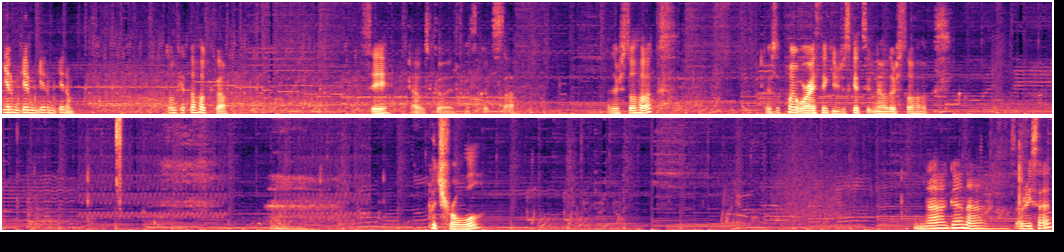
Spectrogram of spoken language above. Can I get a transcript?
Get him, get him, get him, get him. Don't get the hook though. See? That was good. That's good stuff. Are there still hooks? There's a point where I think you just get to- no, there's still hooks. Patrol? Not gonna. Is that what he said?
